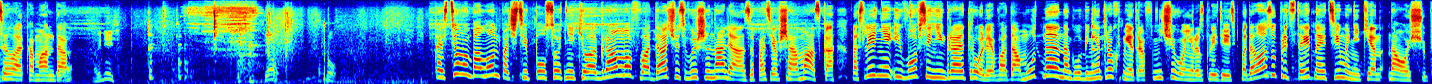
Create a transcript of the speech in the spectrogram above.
целая команда. Все, пошел. Костюм и баллон почти полсотни килограммов, вода чуть выше ноля, запотевшая маска. Последняя и вовсе не играет роли. Вода мутная, на глубине трех метров, ничего не разглядеть. Водолазу предстоит найти манекен на ощупь.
